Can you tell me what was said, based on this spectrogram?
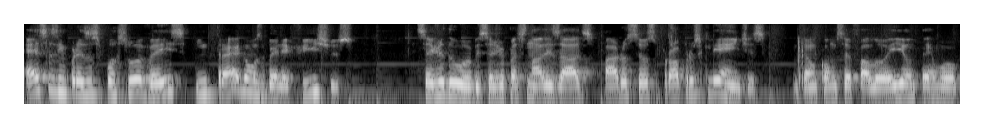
Essas empresas, por sua vez, entregam os benefícios seja do Urb, seja personalizados para os seus próprios clientes. Então, como você falou aí, um termo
